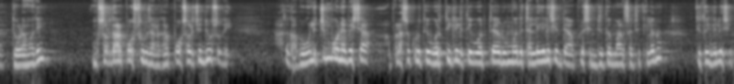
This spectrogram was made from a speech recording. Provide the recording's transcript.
तेवढ्यामध्ये मुसळधार पाऊस सुरू झाला. कारण पावसाळ्याचे दिवस होते. आता घाबरवले चिंबवण्यापेक्षा आपण असं करू ते वरती गेले ते वरच्या रूममध्ये चालले गेले शिन ते ऑपरेशन जिथं माणसाचं केलं ना तिथं गेले शिन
